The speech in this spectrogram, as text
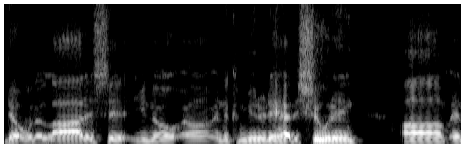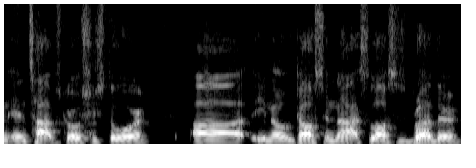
dealt with a lot of shit, you know, uh, in the community. They had the shooting um, in, in Tops grocery store. Uh, you know, Dawson Knox lost his brother.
